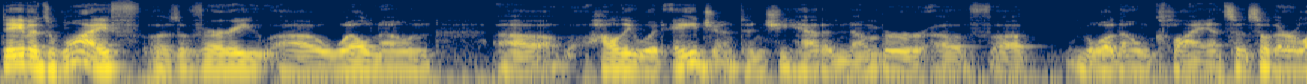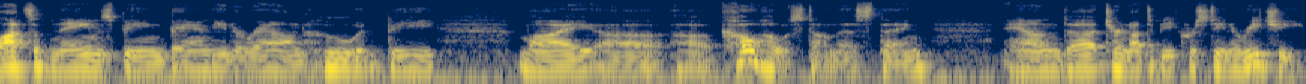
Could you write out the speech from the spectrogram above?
David's wife was a very uh, well known uh, Hollywood agent, and she had a number of uh, well known clients. And so there are lots of names being bandied around who would be my uh, uh, co host on this thing. And uh, it turned out to be Christina Ricci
